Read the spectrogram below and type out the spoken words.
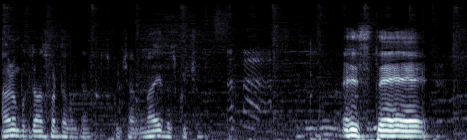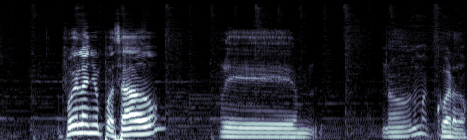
Habla un poquito más fuerte porque no te escucharon. Nadie te escuchó. Este. Fue el año pasado. eh, no, no me acuerdo.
